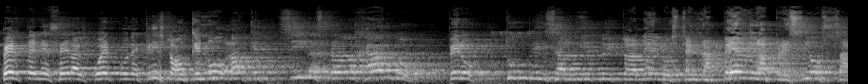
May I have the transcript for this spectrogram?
Pertenecer al cuerpo de Cristo, aunque no, aunque sigas trabajando, pero tu pensamiento y tu anhelo está en la perla preciosa.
